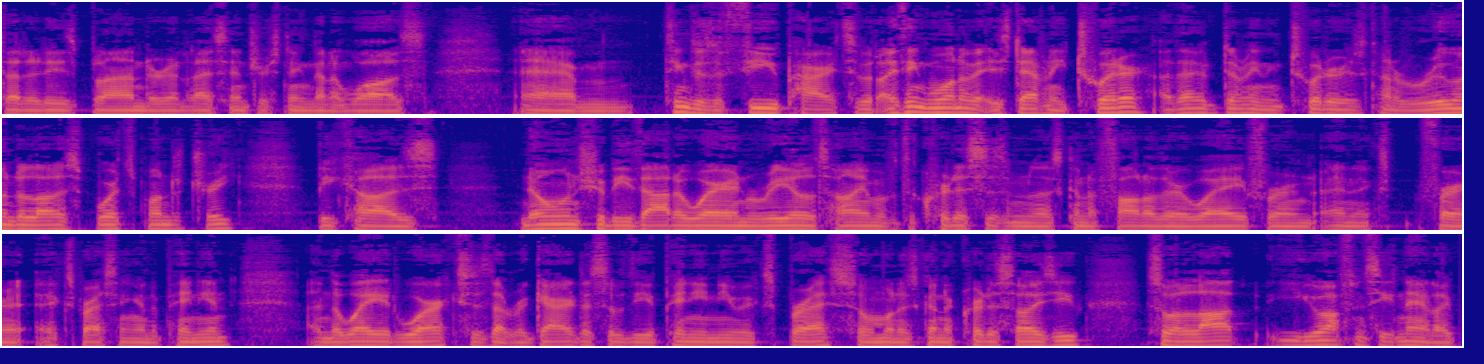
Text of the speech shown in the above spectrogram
that it is blander and less interesting than it was. Um, I think there's a few parts of it. I think one of it is definitely Twitter. I definitely think Twitter has kind of ruined a lot of sports punditry because no one should be that aware in real time of the criticism that's going to follow their way for an, an ex- for expressing an opinion. And the way it works is that regardless of the opinion you express, someone is going to criticize you. So a lot you often see now, like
